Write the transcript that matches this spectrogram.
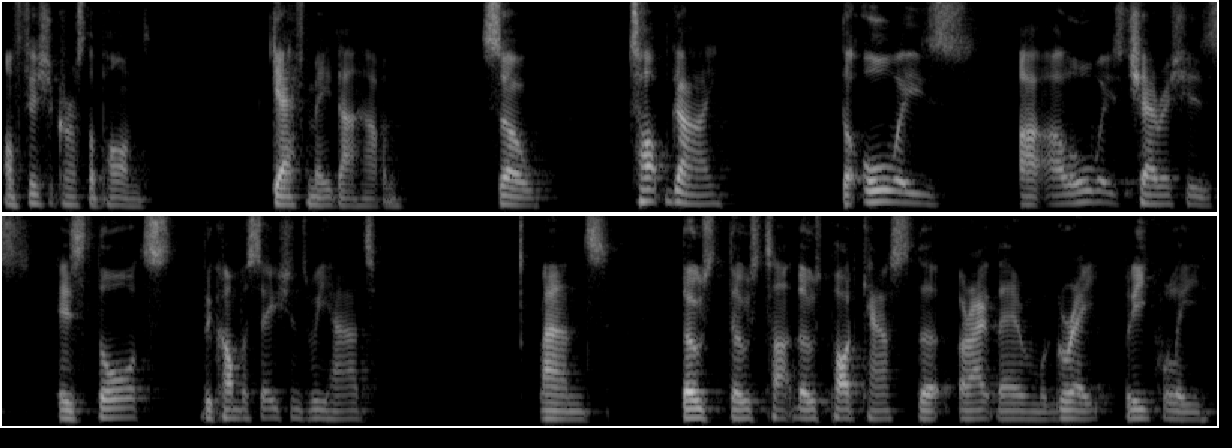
on Fish Across the Pond, Geff made that happen. So, top guy that always I'll always cherish his his thoughts, the conversations we had, and those those those podcasts that are out there and were great. But equally,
